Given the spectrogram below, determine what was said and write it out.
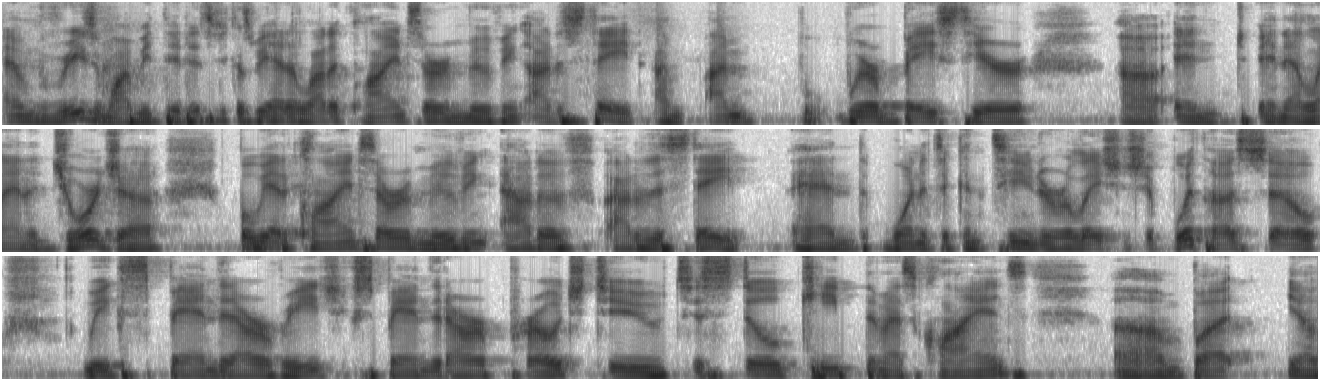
and the reason why we did it is because we had a lot of clients that are moving out of state. I'm, I'm we're based here uh, in in Atlanta, Georgia, but we had clients that were moving out of out of the state and wanted to continue the relationship with us. So we expanded our reach, expanded our approach to to still keep them as clients, um, but you know,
